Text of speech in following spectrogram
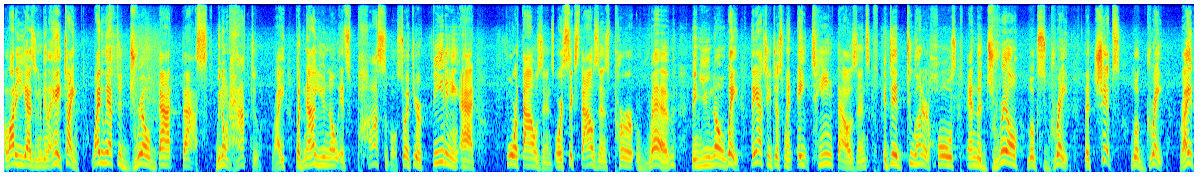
a lot of you guys are gonna be like, hey, Titan, why do we have to drill that fast? We don't have to right? But now you know it's possible. So if you're feeding at 4,000s or 6,000s per rev, then you know, wait, they actually just went 18,000s. It did 200 holes and the drill looks great. The chips look great, right?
